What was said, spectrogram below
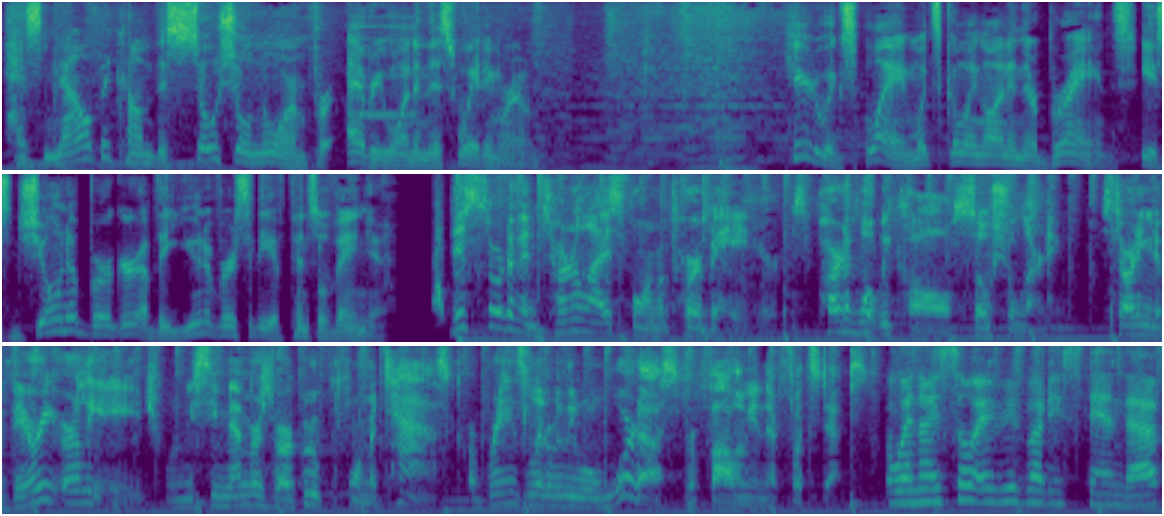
has now become the social norm for everyone in this waiting room. Here to explain what's going on in their brains is Jonah Berger of the University of Pennsylvania. This sort of internalized form of herd behavior is part of what we call social learning. Starting at a very early age, when we see members of our group perform a task, our brains literally reward us for following in their footsteps. When I saw everybody stand up,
